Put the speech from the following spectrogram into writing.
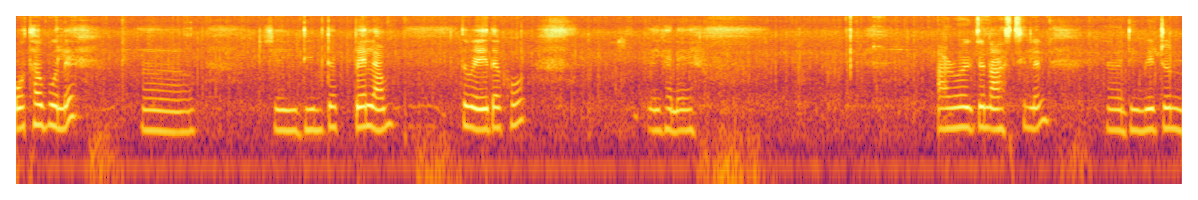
কথা বলে সেই ডিমটা পেলাম। তো এই দেখো, এখানে আরও একজন আসছিলেন ডিমের জন্য।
